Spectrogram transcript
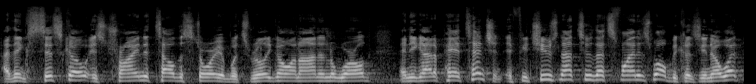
I think Cisco is trying to tell the story of what's really going on in the world, and you got to pay attention. If you choose not to, that's fine as well, because you know what?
